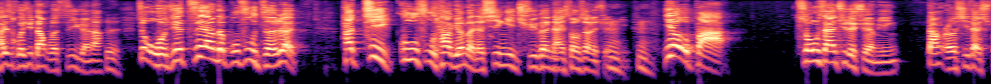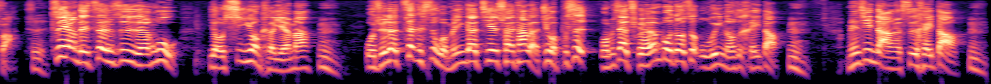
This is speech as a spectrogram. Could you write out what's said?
还是回去当我的司议员啊。所以我觉得这样的不负责任，他既辜负他原本的信义区跟南松山的选民，嗯，又把中山区的选民。当儿戏在耍，是这样的政治人物有信用可言吗？嗯，我觉得这个是我们应该揭穿他了。结果不是，我们现在全部都是吴一农是黑道，嗯，民进党是黑道，嗯，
